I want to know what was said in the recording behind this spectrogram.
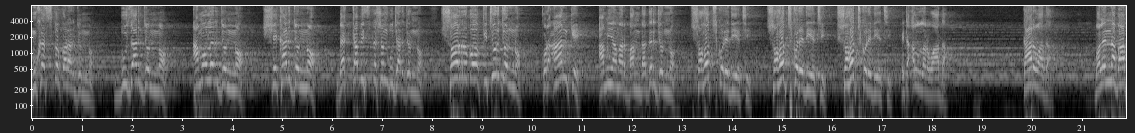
মুখস্থ করার জন্য, বুজার জন্য আমলের জন্য, শেখার জন্য, ব্যাখ্যা বিশ্লেষণ বুঝার জন্য সর্বকিছুর জন্য কোরআনকে আমি আমার বান্দাদের জন্য সহজ করে দিয়েছি, সহজ করে দিয়েছি, সহজ করে দিয়েছি। এটা আল্লাহর ওয়াদা। কার ওয়াদা? বলেন না, বাপ,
